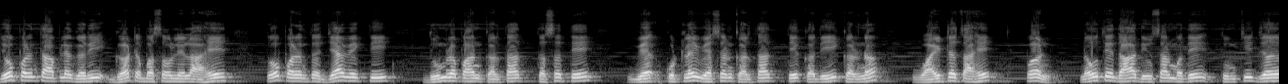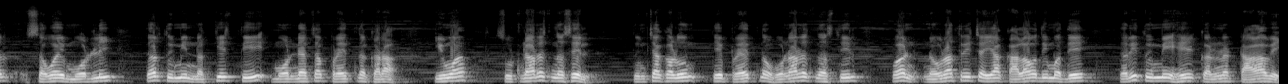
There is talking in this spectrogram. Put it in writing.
जोपर्यंत आपल्या घरी गट बसवलेला आहे तोपर्यंत ज्या व्यक्ती धूम्रपान करतात तसं ते व्य कुठलंही व्यसन करतात ते कधीही करणं वाईटच आहे. पण नऊ ते दहा दिवसांमध्ये तुमची जर सवय मोडली तर तुम्ही नक्कीच ती मोडण्याचा प्रयत्न करा. किंवा सुटणारच नसेल तुमच्याकडून ते प्रयत्न होणारच नसतील पण नवरात्रीच्या या कालावधीमध्ये तरी तुम्ही हे करणं टाळावे.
